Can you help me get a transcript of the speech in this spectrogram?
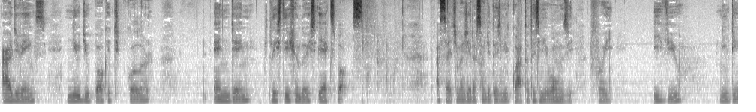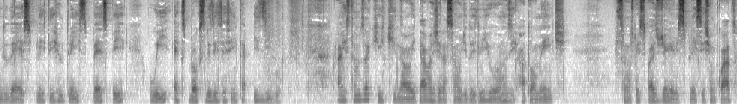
Advance, New Deal Pocket Color, Engine, PlayStation 2 e Xbox. A sétima geração de 2004 a 2011 foi Evil, Nintendo DS, PlayStation 3, PSP, Wii, Xbox 360 e Zibo. Aí estamos aqui que na oitava geração de 2011, atualmente, são os principais videogames PlayStation 4,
